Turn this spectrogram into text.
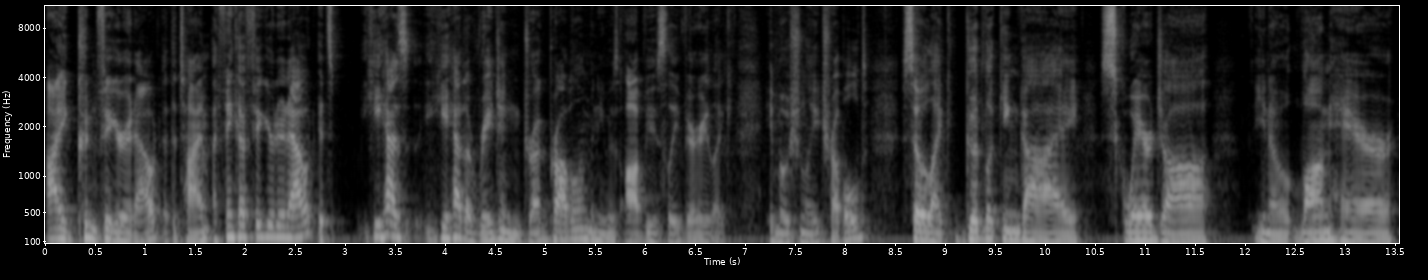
I couldn't figure it out at the time. I think I figured it out. It's he has he had a raging drug problem and he was obviously very like emotionally troubled. So like good looking guy, square jaw, you know, long hair,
